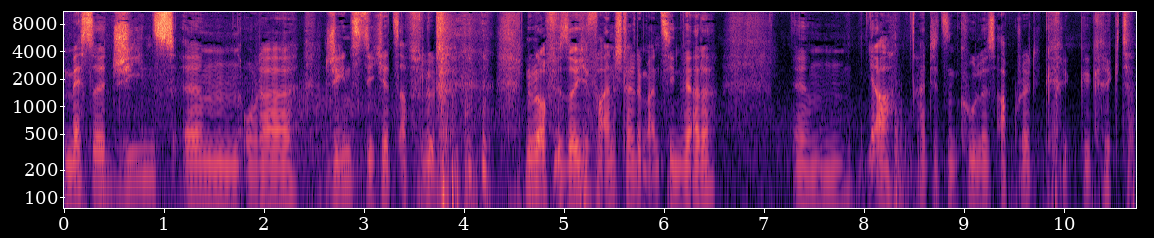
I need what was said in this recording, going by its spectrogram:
Messe-Jeans ähm, oder Jeans, die ich jetzt absolut nur noch für solche Veranstaltungen anziehen werde. Ähm, ja, hat jetzt ein cooles Upgrade gekriegt.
